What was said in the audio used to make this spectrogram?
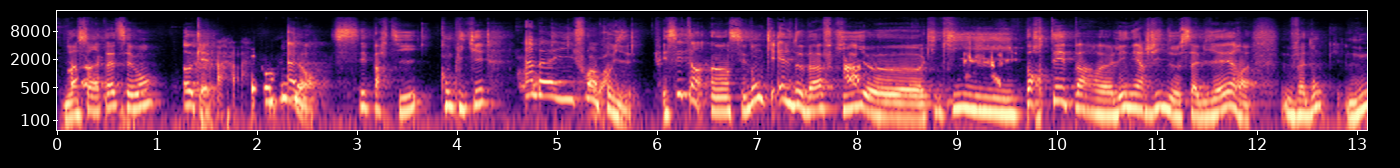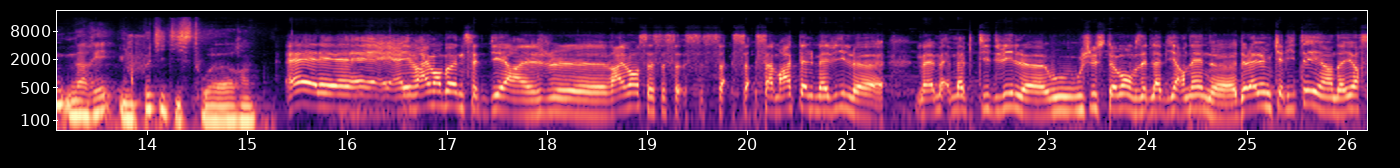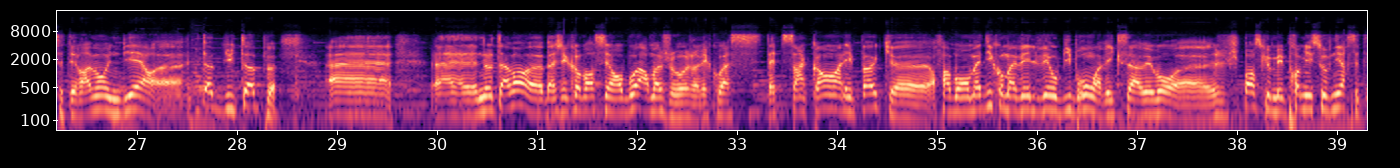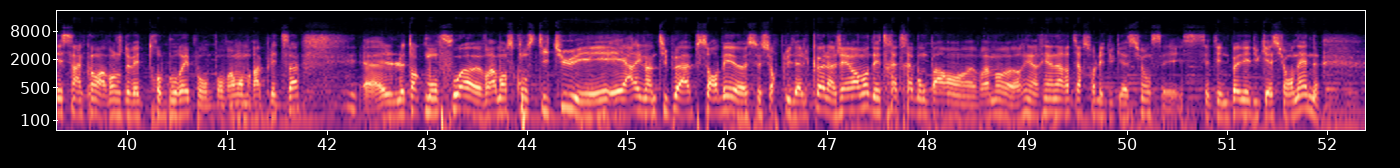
bien ça en tête, c'est bon? Ok. Alors, c'est parti. Compliqué. Ah bah, il faut improviser. Et c'est un 1, c'est donc Eldebaf qui, euh, qui, qui, porté par euh, l'énergie de sa bière, va donc nous narrer une petite histoire. Elle est, elle est vraiment bonne cette bière. Je, vraiment, ça, ça, ça, ça, me rappelle ma ville, euh, ma, ma- ma petite ville où, justement on faisait de la bière naine de la même qualité. hein. D'ailleurs, c'était vraiment une bière top du top. Euh, euh, notamment, euh, bah, j'ai commencé à en boire. Moi, j'avais quoi, peut-être 5 ans à l'époque. euh, enfin bon, on m'a dit qu'on m'avait élevé au biberon avec ça, mais bon, je pense que mes premiers souvenirs c'était 5 ans. Avant, je devais être trop bourré pour, pour vraiment me rappeler de ça. Le temps que mon foie vraiment se constitue et, arrive un petit peu à absorber ce surplus d'alcool. hein. J'avais vraiment des très très bons parents. hein. Vraiment, rien, rien à redire sur l'éducation. C'était une bonne éducation naine.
